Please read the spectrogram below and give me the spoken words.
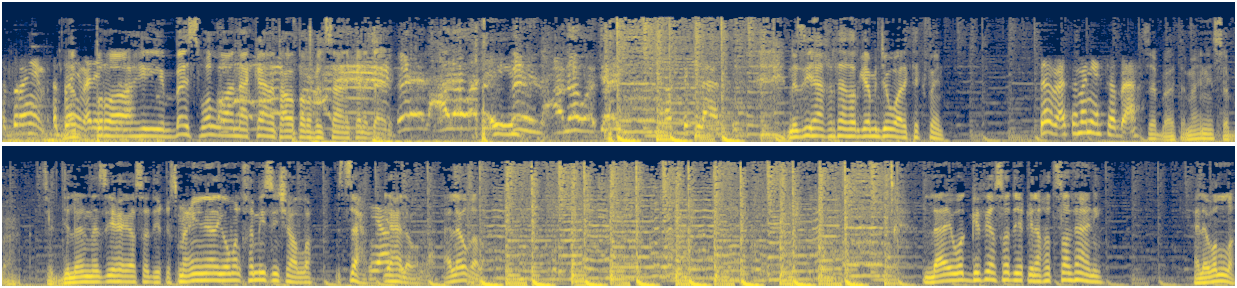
إبراهيم إبراهيم عليه السلام. إبراهيم بس والله انها كانت على طرف لسانك أنا داري. إيه الحلاوه دي إيه. الحلاوة دي! يعطيك العافية. نزيها آخر ثلاث أرقام من جوالك تكفين. سبعة ثمانية سبعة. سبعة ثمانية سبعة. سجل لنا نزيها يا صديقي. اسمعينا يوم الخميس إن شاء الله. السحب. يا يا هلا هلا وغلا. لا يوقف يا صديقي ناخذ اتصال ثاني. هلا والله.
